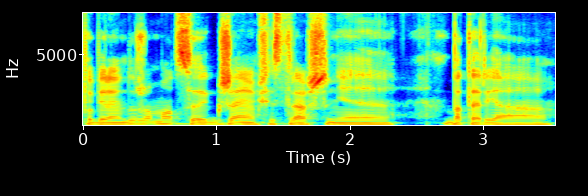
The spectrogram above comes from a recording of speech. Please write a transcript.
pobierają dużo mocy, grzeją się strasznie, bateria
